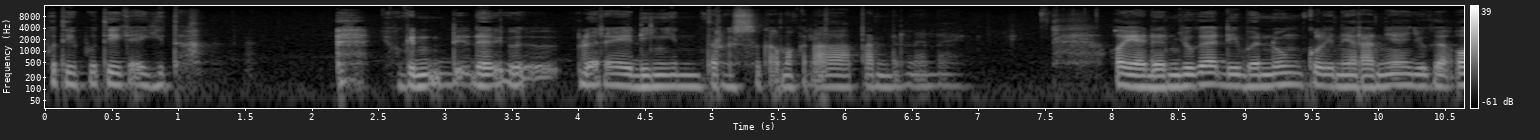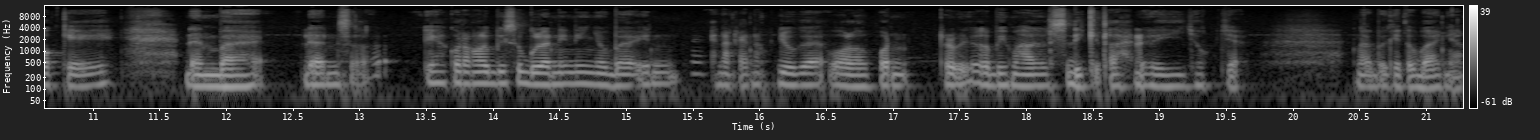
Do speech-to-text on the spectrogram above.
putih-putih kayak gitu mungkin dari udara dingin terus suka makan lalapan dan lain-lain oh ya dan juga di Bandung kulinerannya juga oke okay. dan bah dan ya kurang lebih sebulan ini nyobain enak-enak juga walaupun lebih, lebih mahal sedikit lah dari Jogja. Nggak begitu banyak.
